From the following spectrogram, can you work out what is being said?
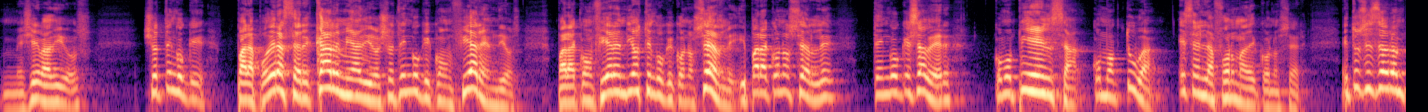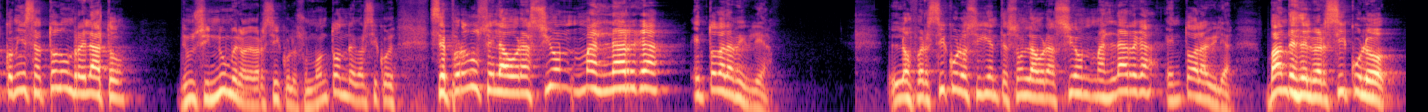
me lleva a Dios, yo tengo que, para poder acercarme a Dios, yo tengo que confiar en Dios. Para confiar en Dios tengo que conocerle. Y para conocerle tengo que saber cómo piensa, cómo actúa. Esa es la forma de conocer. Entonces ahora comienza todo un relato de un sinnúmero de versículos, un montón de versículos. Se produce la oración más larga en toda la Biblia. Los versículos siguientes son la oración más larga en toda la Biblia. Van desde el versículo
